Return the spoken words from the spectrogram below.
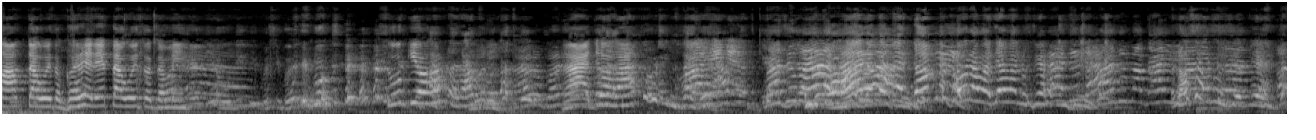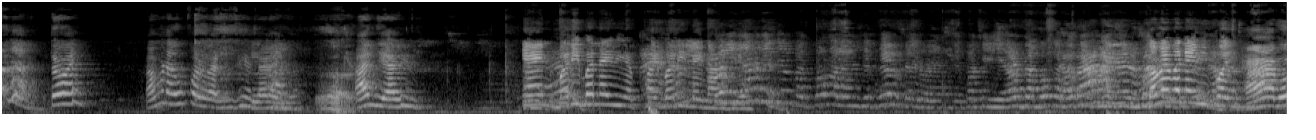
આવતા હોય તો ઘરે રહેતા હોય તો તમે. શું કયો? હા જો હા. જવાનું છે. છે. હમણાં ઉપડવાનું છે લડાઈમાં. આજે આવી. બરી બનાવી ફાઈ બરી લઈને આવી તમે બનાવી કોઈ? હા બહુ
